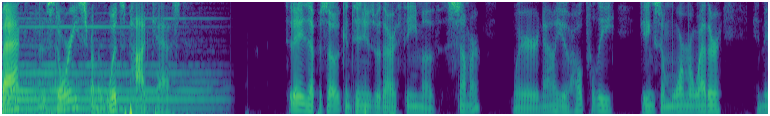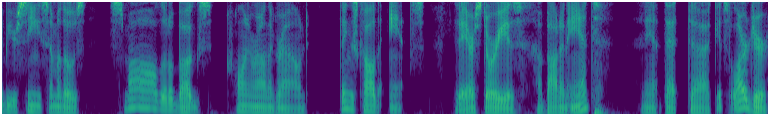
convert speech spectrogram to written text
back to the Stories from the Woods podcast. Today's episode continues with our theme of summer, where now you're hopefully getting some warmer weather and maybe you're seeing some of those small little bugs crawling around the ground, things called ants. Today, our story is about an ant, an ant that uh, gets larger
